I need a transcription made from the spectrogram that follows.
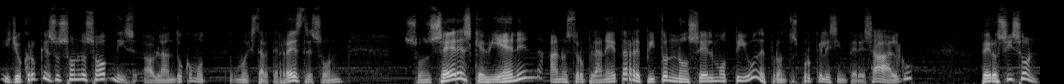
Y yo creo que esos son los ovnis, hablando como, como extraterrestres. Son, son seres que vienen a nuestro planeta. Repito, no sé el motivo, de pronto es porque les interesa algo. Pero sí son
